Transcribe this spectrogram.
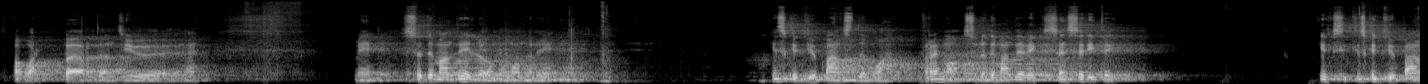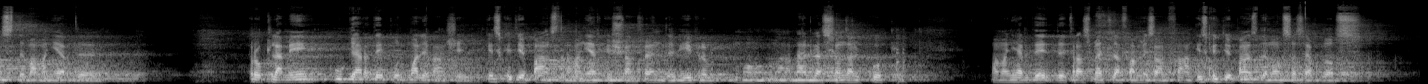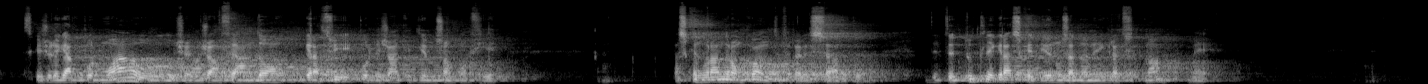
C'est pas avoir peur d'un Dieu, hein. mais se demander, là, à un moment donné, Qu'est-ce que Dieu pense de moi? Vraiment, se le demander avec sincérité. Qu'est-ce que Dieu pense de ma manière de proclamer ou garder pour moi l'évangile? Qu'est-ce que Dieu pense de la manière que je suis en train de vivre ma, relation dans le couple? Ma manière de, transmettre la femme à mes enfants. Qu'est-ce que Dieu pense de mon sacerdoce? Est-ce que je le garde pour moi ou j'en fais un don gratuit pour les gens que Dieu me sont confiés? Parce que nous rendrons compte, frères et sœurs, de, toutes les grâces que Dieu nous a données gratuitement, mais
